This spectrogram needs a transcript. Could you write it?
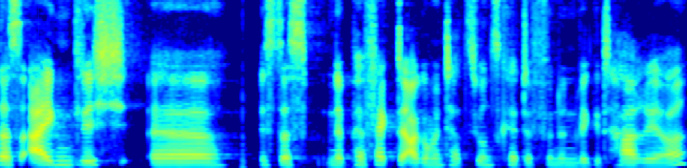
das eigentlich äh, ist das eine perfekte Argumentationskette für einen Vegetarier.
